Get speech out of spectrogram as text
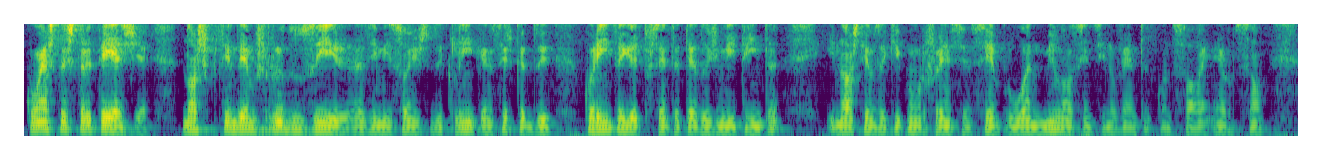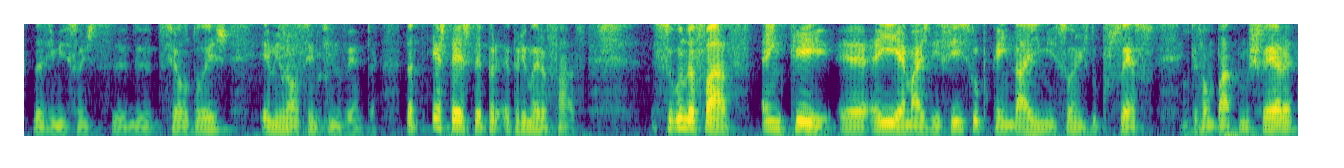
Com esta estratégia, nós pretendemos reduzir as emissões de clínica em cerca de 48% até 2030 e nós temos aqui como referência sempre o ano 1990, quando se fala em redução das emissões de, CO2, é 1990. Portanto, esta é esta a primeira fase. Segunda fase, em que eh, aí é mais difícil, porque ainda há emissões do processo que vão para a atmosfera,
